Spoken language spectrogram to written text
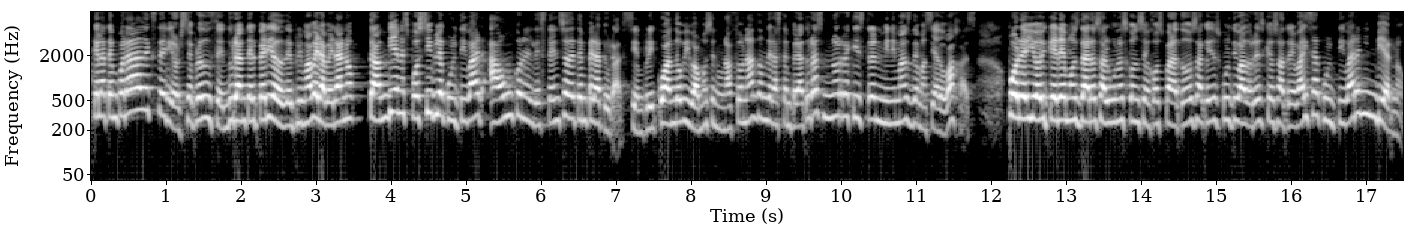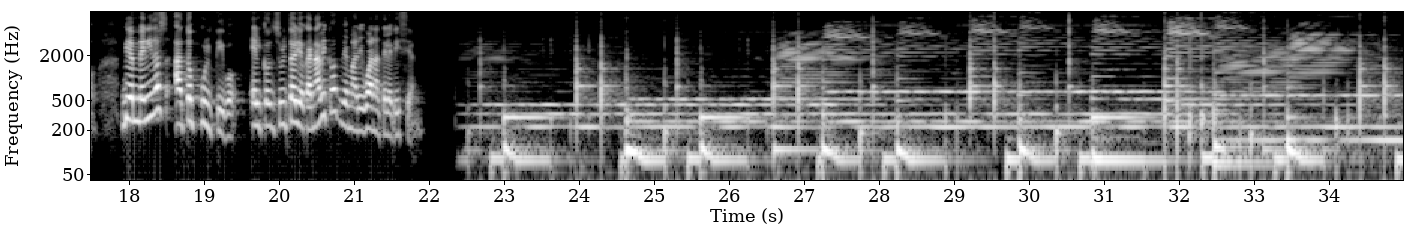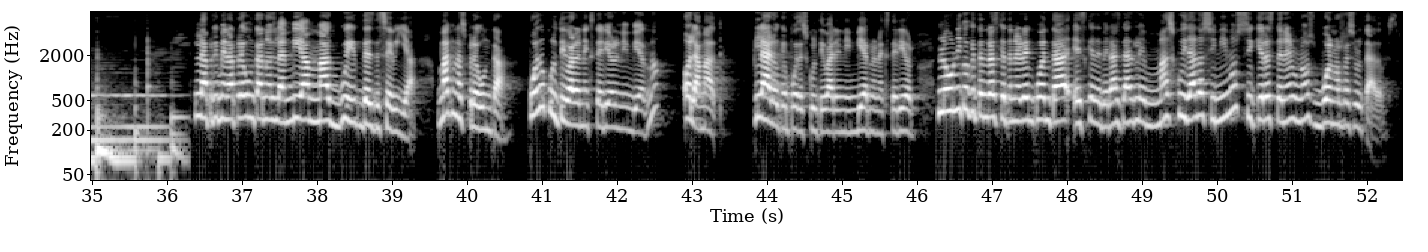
Aunque la temporada de exterior se produce durante el periodo de primavera-verano, también es posible cultivar aún con el descenso de temperaturas, siempre y cuando vivamos en una zona donde las temperaturas no registren mínimas demasiado bajas. Por ello, hoy queremos daros algunos consejos para todos aquellos cultivadores que os atreváis a cultivar en invierno. Bienvenidos a Top Cultivo, el consultorio canábico de Marihuana Televisión. La primera pregunta nos la envía Mac Witt desde Sevilla. Mac nos pregunta, ¿puedo cultivar en exterior en invierno? Hola Mac, Claro que puedes cultivar en invierno en exterior. Lo único que tendrás que tener en cuenta es que deberás darle más cuidados y mimos si quieres tener unos buenos resultados.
